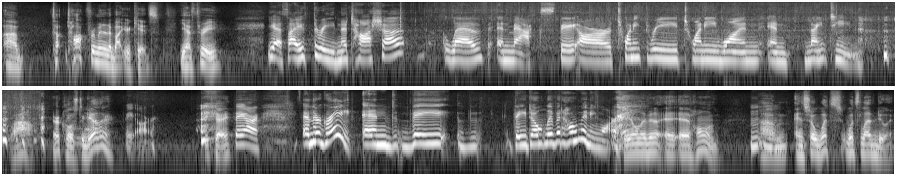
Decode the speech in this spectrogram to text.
uh, t- talk for a minute about your kids. You have three. Yes, I have three Natasha, Lev, and Max. They are 23, 21, and 19. Wow, they're close together. they are. Okay. They are. And they're great. And they they don't live at home anymore. They don't live at, at home. Um, and so, what's what's Lev doing?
